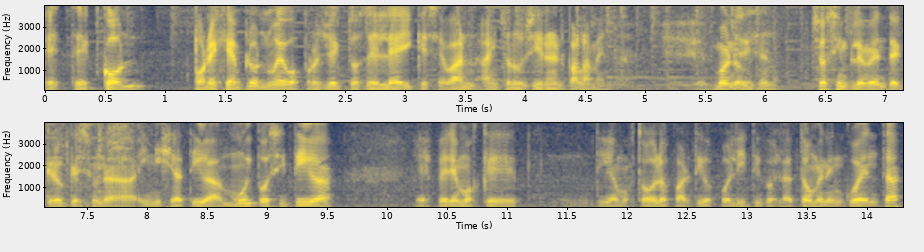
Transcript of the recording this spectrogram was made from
este, con, por ejemplo, nuevos proyectos de ley que se van a introducir en el Parlamento. Eh, Bueno, ¿Qué dicen? yo simplemente creo que es una iniciativa muy positiva. Esperemos que, digamos, todos los partidos políticos la tomen en cuenta.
